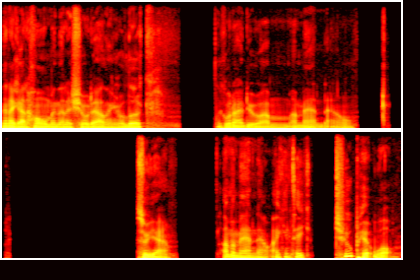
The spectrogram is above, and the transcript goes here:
Then I got home and then I showed Allie and go, look, look what I do. I'm a man now. So yeah, I'm a man now. I can take two pill. Well,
